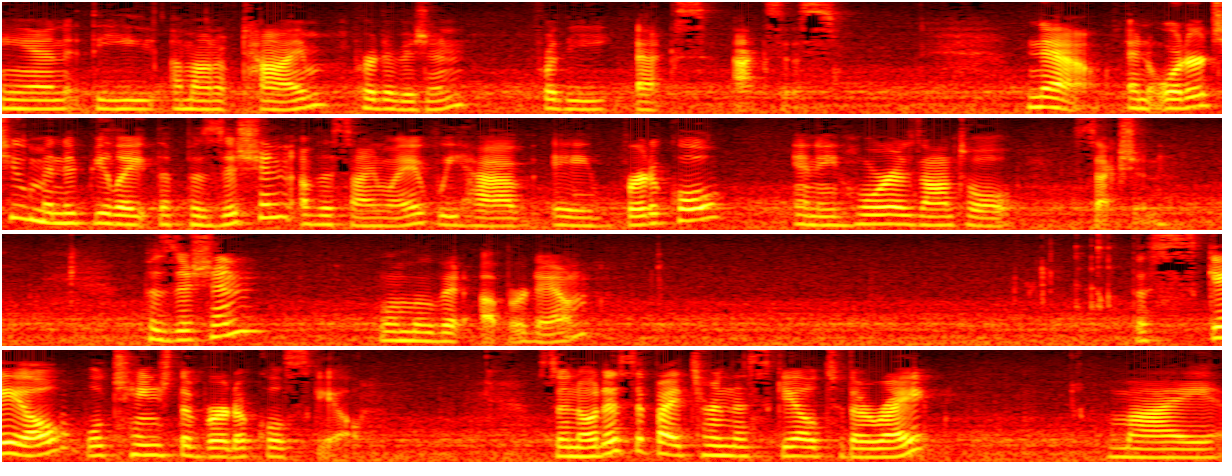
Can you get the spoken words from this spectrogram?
and the amount of time per division for the x-axis. Now, in order to manipulate the position of the sine wave, we have a vertical and a horizontal section. Position, we'll move it up or down. The scale will change the vertical scale. So notice if I turn the scale to the right, my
